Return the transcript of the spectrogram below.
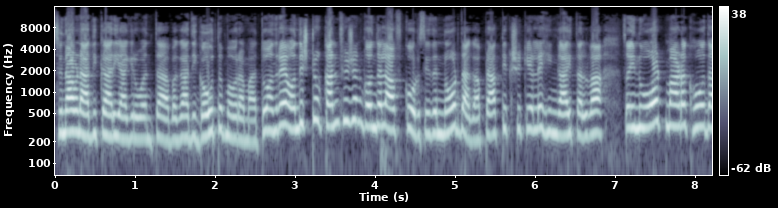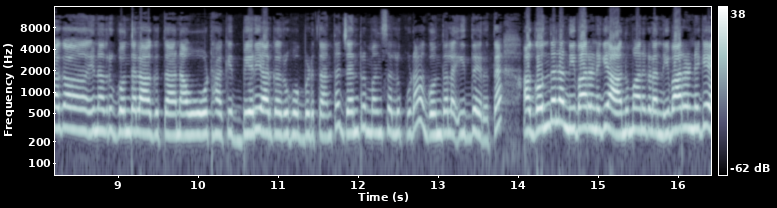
ಚುನಾವಣಾಧಿಕಾರಿ ಆಗಿರುವಂತ ಬಗಾದಿ ಗೌತಮ್ ಅವರ ಮಾತು. ಅಂದ್ರೆ ಒಂದಿಷ್ಟು ಕನ್ಫ್ಯೂಷನ್ ಗೊಂದಲ ಕೋರ್ಸ್ ಇದನ್ನ ನೋಡಿದಾಗ ಪ್ರಾತ್ಯಕ್ಷಿಕೆಯಲ್ಲೇ ಹಿಂಗಾಯ್ತಲ್ವಾ? ಸೊ ಇನ್ನು ವೋಟ್ ಮಾಡಕ್ ಹೋದಾಗ ಏನಾದ್ರೂ ಗೊಂದಲ ಆಗುತ್ತಾ? ನಾವು ವೋಟ್ ಹಾಕಿದ್ ಬೇರೆ ಯಾರಿಗಾದ್ರೂ ಹೋಗ್ಬಿಡುತ್ತಾ ಅಂತ ಜನರ ಮನಸ್ಸಲ್ಲೂ ಕೂಡ ಗೊಂದಲ ಇದ್ದೇ ಇರುತ್ತೆ. ಆ ಗೊಂದಲ ನಿವಾರಣೆಗೆ, ಆ ಅನುಮಾನಗಳ ನಿವಾರಣೆಗೆ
